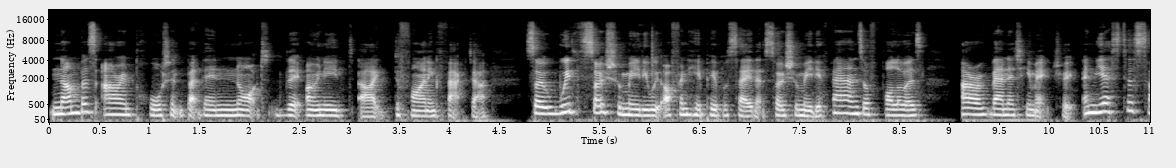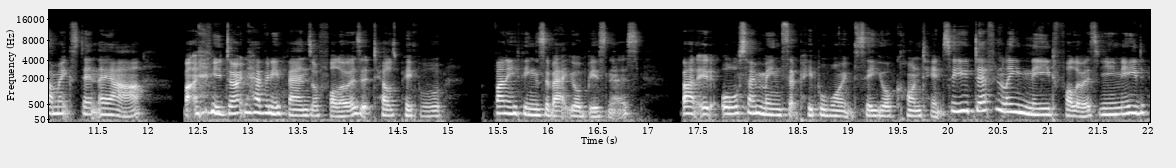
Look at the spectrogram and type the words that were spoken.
numbers are important, but they're not the only uh, defining factor. So, with social media, we often hear people say that social media fans or followers are a vanity metric. And yes, to some extent they are, but if you don't have any fans or followers, it tells people funny things about your business. But it also means that people won't see your content. So you definitely need followers, and you need,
